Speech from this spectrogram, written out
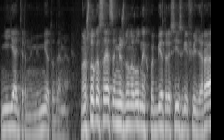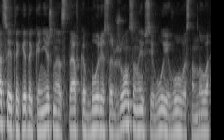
не ядерными методами. Но что касается международных побед Российской Федерации, так это, конечно, ставка Бориса Джонсона и всего его основного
